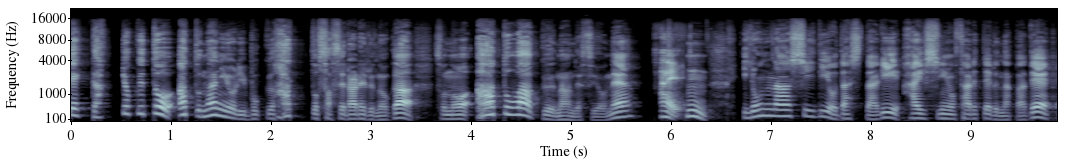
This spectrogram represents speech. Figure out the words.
で楽曲とあと何より僕ハッとさせられるのがそのアートワークなんですよね。はい。うん、いろんな CD を出したり配信をされてる中で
